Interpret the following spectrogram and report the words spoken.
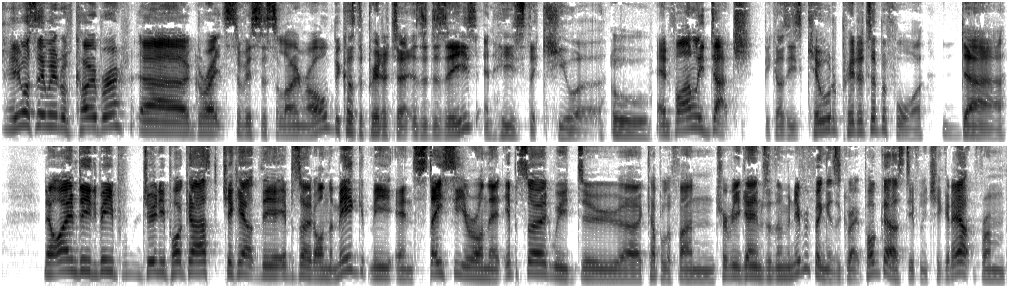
He also went with Cobra, uh, great Sylvester Stallone role, because the Predator is a disease and he's the cure. Ooh. And finally, Dutch, because he's killed a Predator before. Duh. Now, IMDb Journey podcast, check out the episode on the Meg. Me and Stacey are on that episode. We do uh, a couple of fun trivia games with them and everything. It's a great podcast. Definitely check it out from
